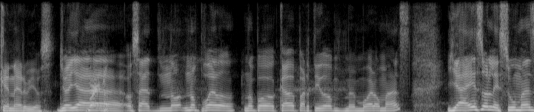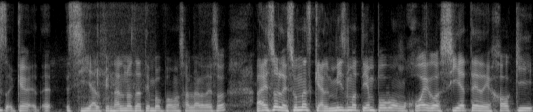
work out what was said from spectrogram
Qué nervios. Yo ya, Bueno. o sea, no, no puedo, no puedo. Cada partido me muero más. Y a eso le sumas que, eh, si al final nos da tiempo, podemos hablar de eso. A eso le sumas que al mismo tiempo hubo un juego 7 de hockey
